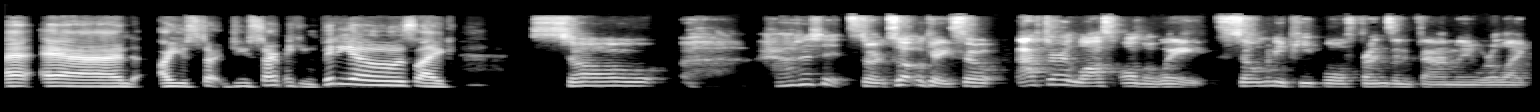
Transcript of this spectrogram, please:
mm-hmm. and are you start do you start making videos like so how does it start so okay so after i lost all the weight so many people friends and family were like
